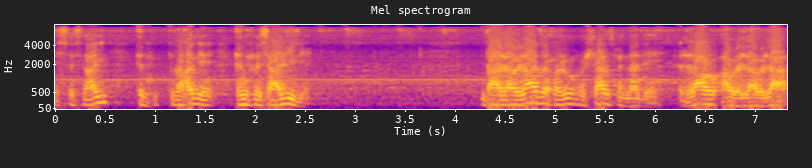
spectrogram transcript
استثنائی غادي انفصالي دي دا لولا د حروف شرط نه دي لو او لولا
